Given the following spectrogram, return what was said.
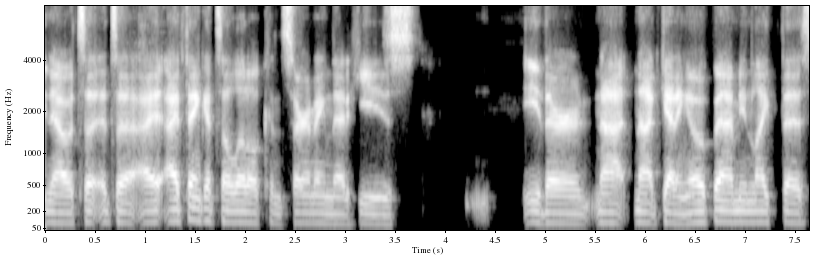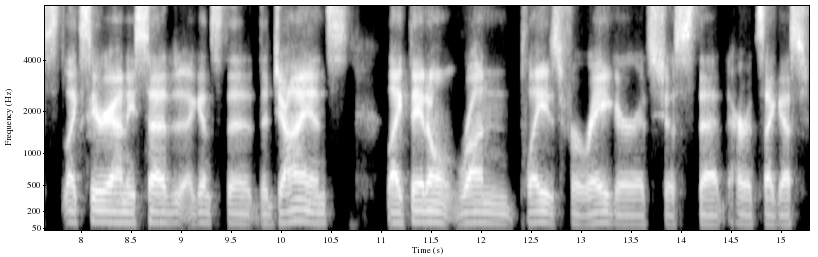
you know, it's a, it's a, I, I think it's a little concerning that he's either not, not getting open. I mean, like this, like Sirianni said against the, the Giants, like they don't run plays for Reagor. It's just that Hurts, I guess,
